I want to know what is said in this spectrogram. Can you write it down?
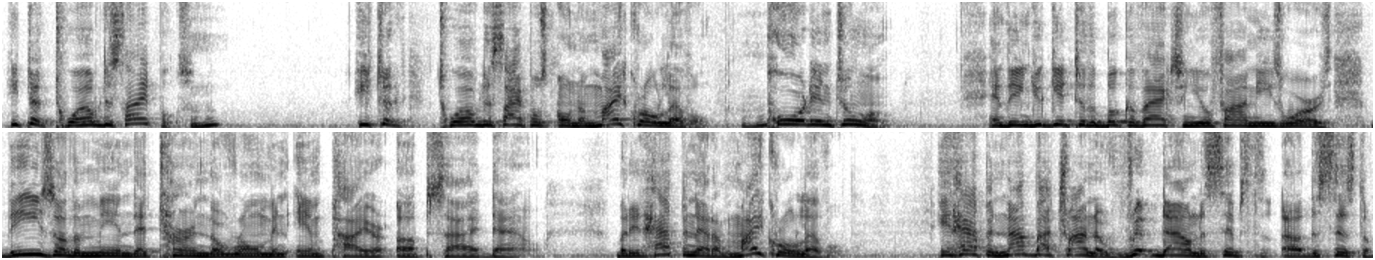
He took 12 disciples. Mm-hmm. He took 12 disciples on a micro level, poured into them. And then you get to the book of Acts and you'll find these words. These are the men that turned the Roman Empire upside down. But it happened at a micro level. It happened not by trying to rip down the, syst- uh, the system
